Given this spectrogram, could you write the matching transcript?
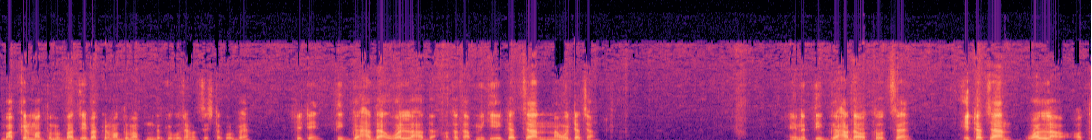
বাক্যের মাধ্যমে বা যে বাক্যের মাধ্যমে আপনাদেরকে বোঝানোর চেষ্টা করবে, সেটি তিবগাহাদা ওয়াল্লাহাদা, অর্থাৎ আপনি কি এটা চান না ওইটা চান? এনে এখানে তিবগাহাদা অর্থ হচ্ছে এটা চান ওয়াল্লাহ অর্থ,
